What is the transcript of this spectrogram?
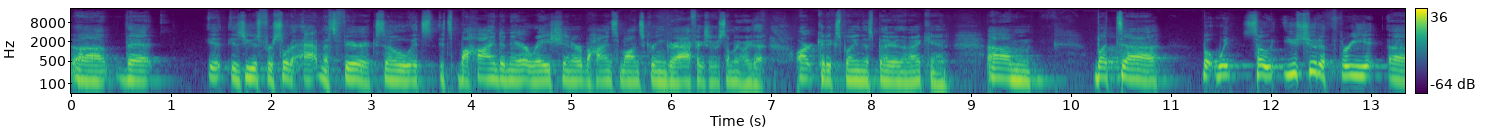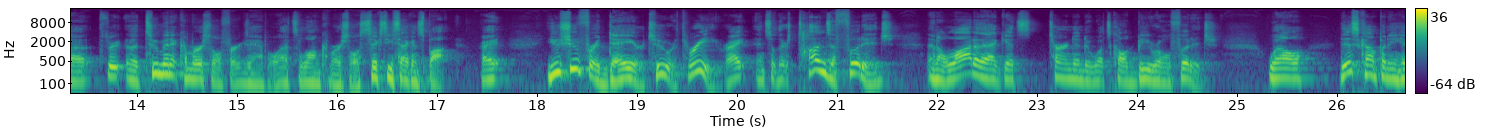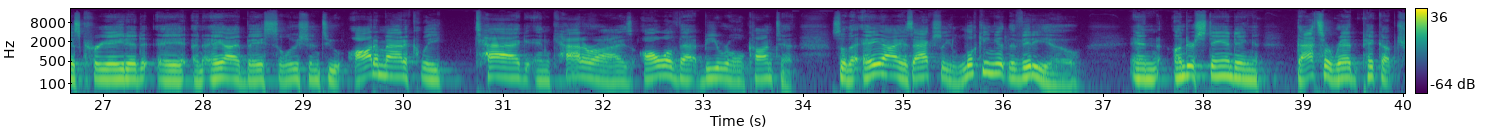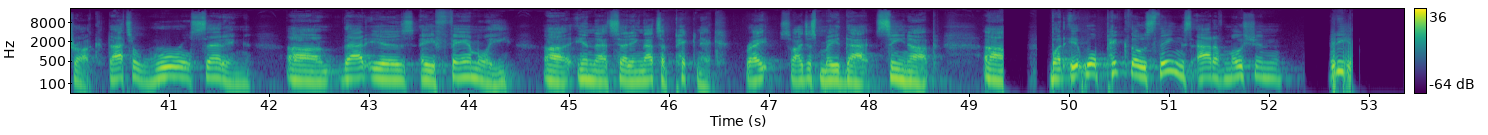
uh, that is used for sort of atmospheric, so it's it's behind a narration or behind some on-screen graphics or something like that. Art could explain this better than I can. Um, but uh, but when, so you shoot a three, uh, three a two-minute commercial, for example. That's a long commercial, a 60-second spot, right? You shoot for a day or two or three, right? And so there's tons of footage, and a lot of that gets turned into what's called B-roll footage. Well, this company has created a, an AI-based solution to automatically tag and categorize all of that B-roll content. So the AI is actually looking at the video and understanding that's a red pickup truck, that's a rural setting, um, that is a family uh, in that setting, that's a picnic, right? So I just made that scene up. Um, but it will pick those things out of motion video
